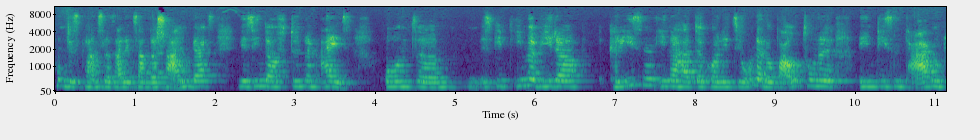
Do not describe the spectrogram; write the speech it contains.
Bundeskanzlers Alexander Schallenbergs, wir sind auf dünnem Eis. Und ähm, es gibt immer wieder Krisen innerhalb der Koalition. Der Lobautunnel in diesen Tagen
